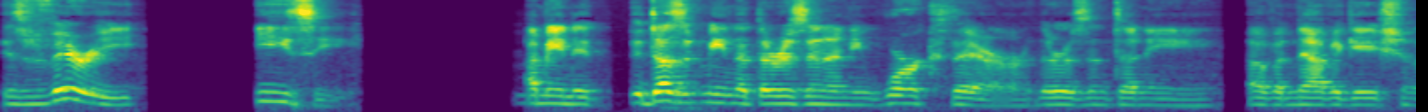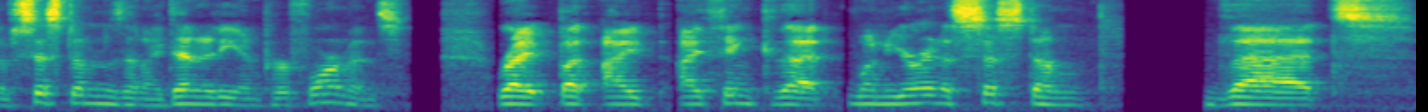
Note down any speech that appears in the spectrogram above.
is very easy. I mean, it, it doesn't mean that there isn't any work there. There isn't any of a navigation of systems and identity and performance right? But I I think that when you're in a system that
